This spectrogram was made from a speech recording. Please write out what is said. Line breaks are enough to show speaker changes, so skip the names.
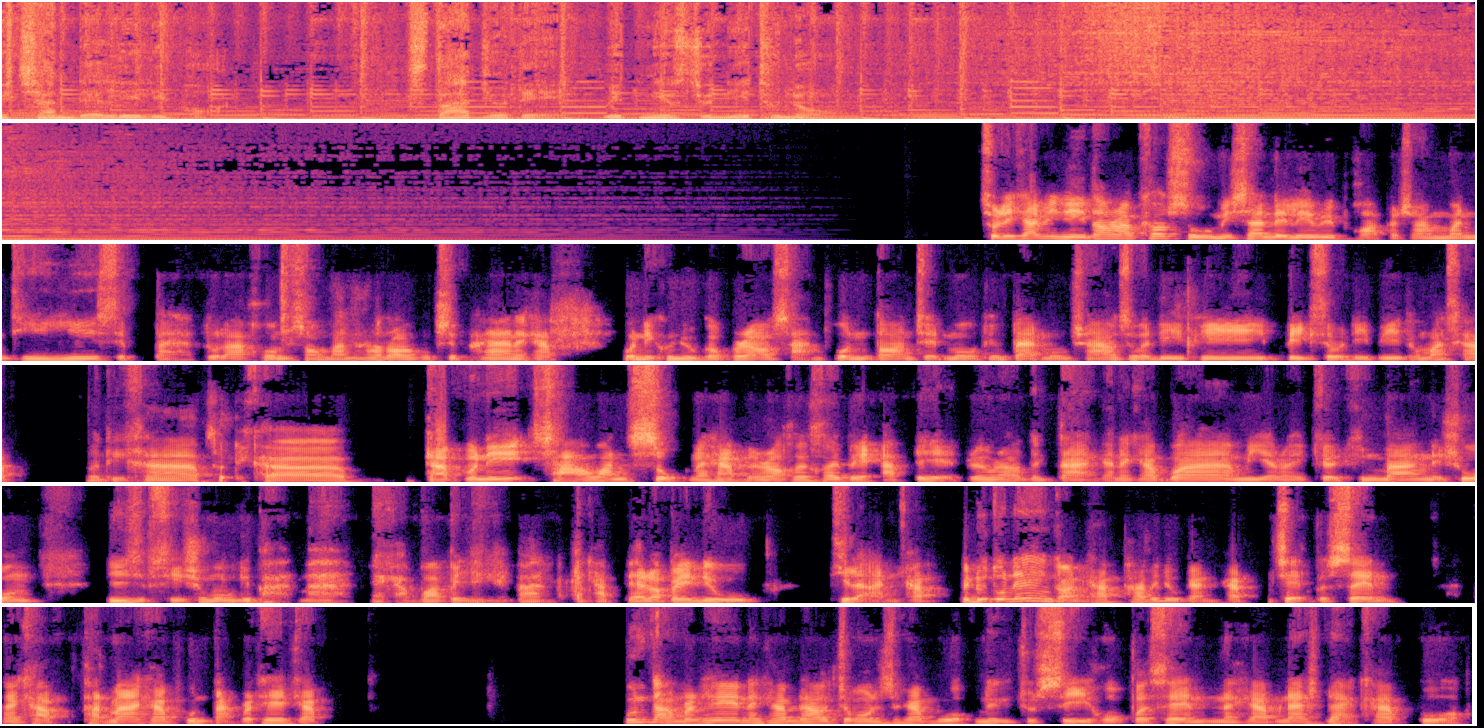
Mission Daily Report start your day with news you need to know
สวัสดีครับยินดีต้อนรับเข้าสู่ Mission Daily Report ประจำวันที่ 28 ตุลาคม 2565 นะครับ วันนี้คุณอยู่กับพวกเรา 3 คนตอน 7 โมงถึง 8 โมงเช้า สวัสดีพี่ปิ๊ก สวัสดีพี่โทมัสครับ
สวัสดีครับ
สวัสดีครับ
ครับวันนี้เช้าวันศุกร์นะครับเดี๋ยวเราค่อยๆไปอัปเดตเรื่องราวต่างๆกันนะครับ ว่ามีอะไรเกิดขึ้นบ้างในช่วง 24 ชั่วโมงที่ผ่านมานะครับ ว่าเป็นยังไงบ้างนะครับเดี๋ยวเราไปดูทีละอันครับ ไปดูตัวเลขกันก่อนครับพาไปดูกันครับ7%นะครับถัดมาครับหุ้นต่างประเทศครับหุ้นต่างประเทศนะครับดาวโจนส์ครับบวก 1.46%นะครับ NASDAQ ครับบวก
